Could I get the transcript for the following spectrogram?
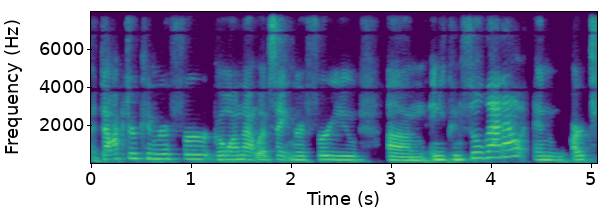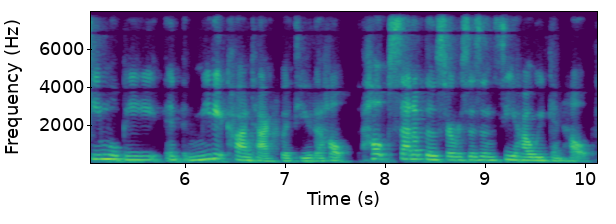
a doctor can refer go on that website and refer you um, and you can fill that out and our team will be in immediate contact with you to help help set up those services and see how we can help.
